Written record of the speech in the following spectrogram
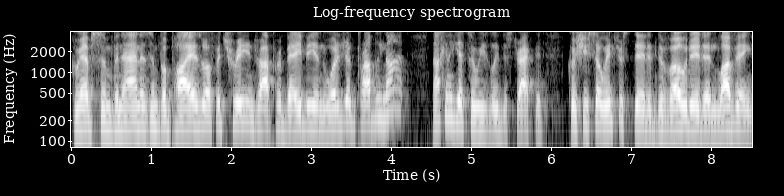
grab some bananas and papayas off a tree and drop her baby in the water jug? Probably not. Not going to get so easily distracted because she's so interested and devoted and loving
